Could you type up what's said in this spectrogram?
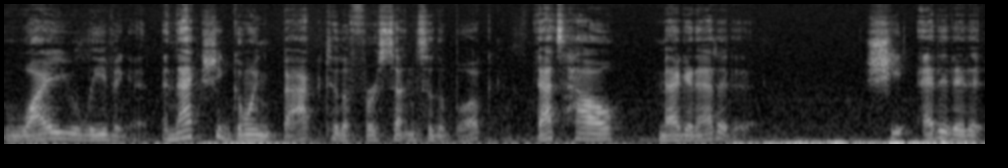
Why are you leaving it? And actually, going back to the first sentence of the book, that's how Megan edited it. She edited it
